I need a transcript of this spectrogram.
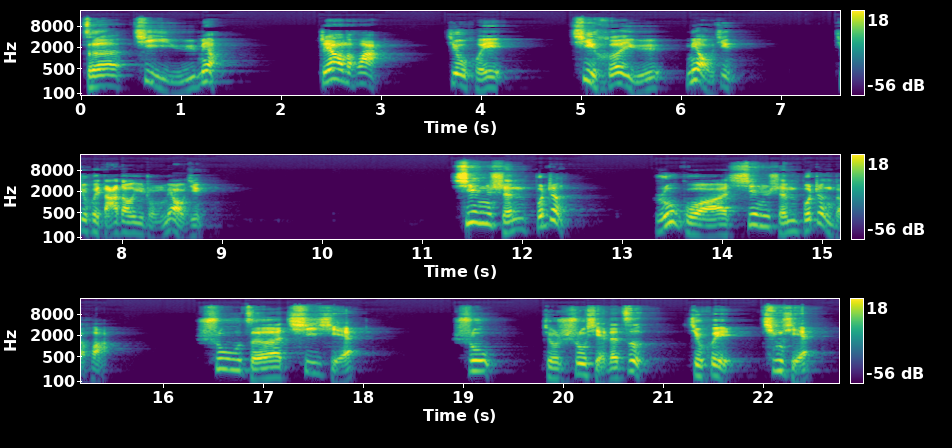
则气于妙。这样的话，就会气和于妙境，就会达到一种妙境。心神不正，如果心神不正的话。书则七斜，书就是书写的字就会倾斜。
